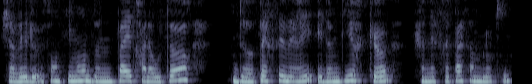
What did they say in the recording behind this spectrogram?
j'avais le sentiment de ne pas être à la hauteur, de persévérer et de me dire que je ne laisserai pas ça me bloquer.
